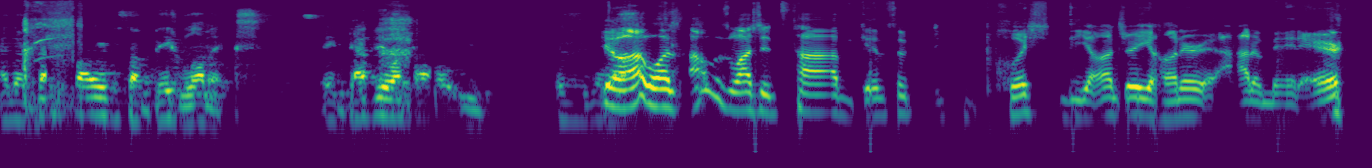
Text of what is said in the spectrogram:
and their best players are some big lummox. They definitely want to hurt you. Is Yo, I was I was watching Taj Gibson push DeAndre Hunter out of midair.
